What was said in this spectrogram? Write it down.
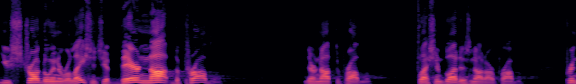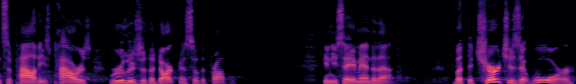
you struggle in a relationship, they're not the problem. They're not the problem. Flesh and blood is not our problem. Principalities, powers, rulers of the darkness are the problem. Can you say amen to that? But the church is at war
